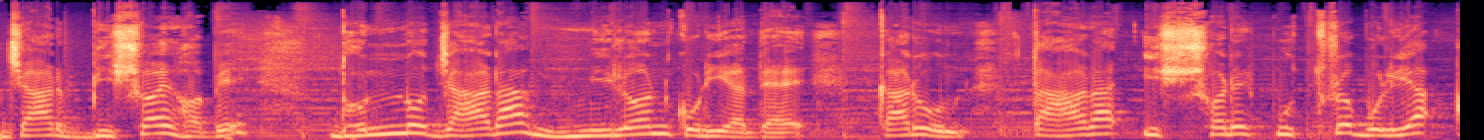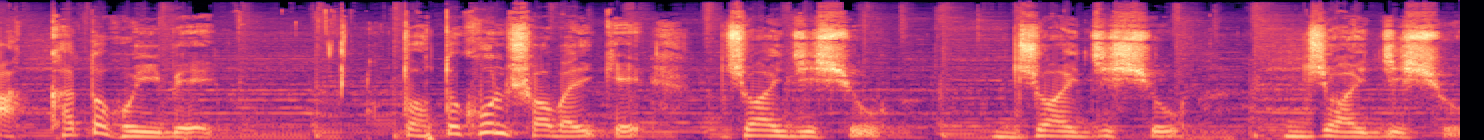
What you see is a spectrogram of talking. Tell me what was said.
যার বিষয় হবে, ধন্য যাহারা মিলন করিয়া দেয়, কারণ তাহারা ঈশ্বরের পুত্র বলিয়া আখ্যাত হইবে। ততক্ষণ সবাইকে জয় যিশু জয় যিশু জয় যিশু।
